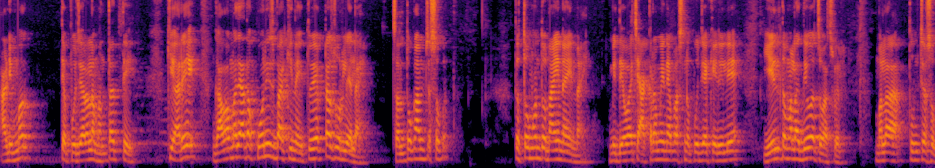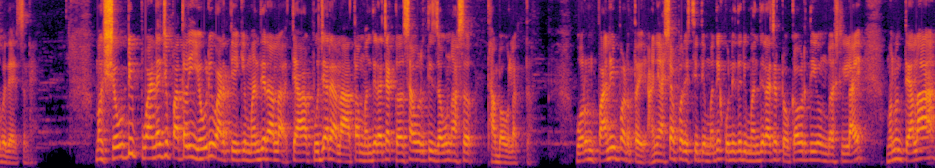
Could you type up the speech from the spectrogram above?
आणि मग त्या पुजाराला म्हणतात ते की अरे गावामध्ये आता कोणीच बाकी नाही. तो एकटाच उरलेला आहे. चलतो का आमच्यासोबत? तर तो म्हणतो नाही नाही नाही. मी देवाची अकरा महिन्यापासून पूजा केलेली आहे. येईल तर मला देवच वाचवेल. मला तुमच्यासोबत यायचं नाही. मग शेवटी पाण्याची पातळी एवढी वाढते की मंदिराला त्या पुजाऱ्याला आता मंदिराच्या कळसावरती जाऊन असं थांबावं लागतं. वरून पाणी पडतं आहे आणि अशा परिस्थितीमध्ये कोणीतरी मंदिराच्या टोकावरती येऊन बसलेला आहे. म्हणून त्याला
